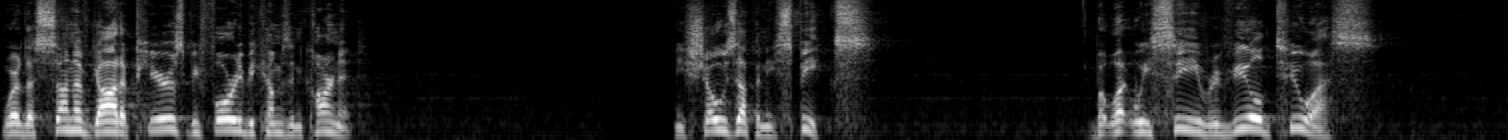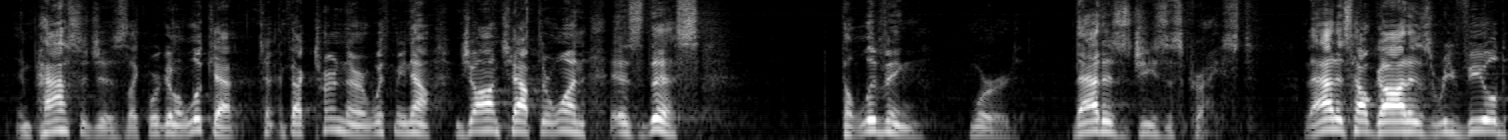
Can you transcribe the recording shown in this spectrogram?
where the Son of God appears before he becomes incarnate. He shows up and he speaks. But what we see revealed to us in passages like we're going to look at, in fact, turn there with me now. John chapter 1 is this the living word. That is Jesus Christ. That is how God has revealed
